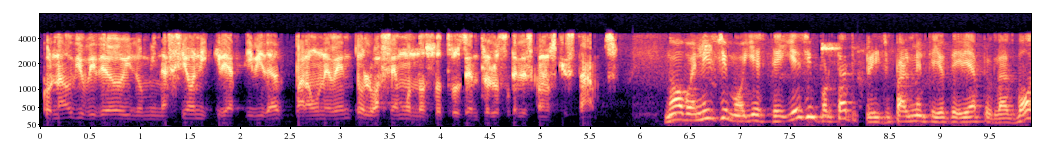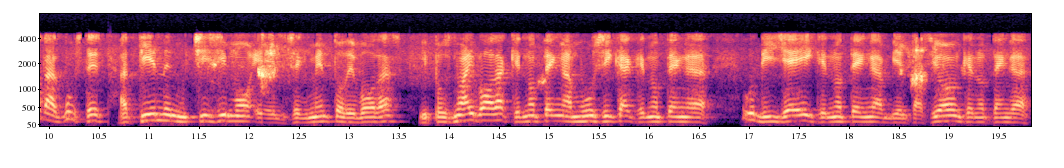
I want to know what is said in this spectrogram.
con audio, video, iluminación y creatividad para un evento lo hacemos nosotros dentro de los hoteles con los que estamos. No, buenísimo. Y este y es importante, principalmente yo te diría, pues las bodas, ¿no? Ustedes atienden muchísimo el segmento de bodas y pues no hay boda que no tenga música, que no tenga un DJ, que no tenga ambientación, que no tenga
